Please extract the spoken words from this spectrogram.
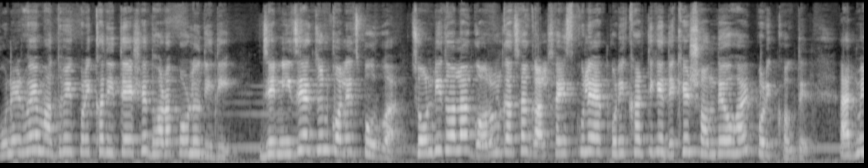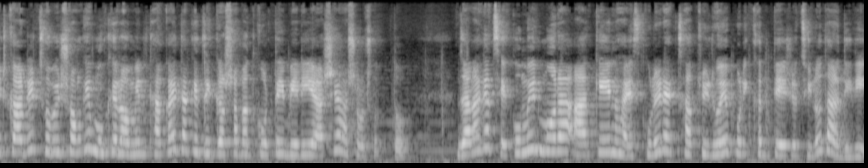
বোনের হয়ে মাধ্যমিক পরীক্ষা দিতে এসে ধরা পড়ল দিদি, যে নিজে একজন কলেজ পড়ুয়া। চণ্ডীতলা গরলগাছা গার্লস হাই স্কুলে এক পরীক্ষার্থীকে দেখে সন্দেহ হয় পরীক্ষকদের। অ্যাডমিট কার্ডের ছবির সঙ্গে মুখের অমিল থাকায় তাকে জিজ্ঞাসাবাদ করতেই বেরিয়ে আসে আসল সত্য। জানা গেছে, কুমির মোরা আর কে এন হাই স্কুলের এক ছাত্রীর হয়ে পরীক্ষা দিতে এসেছিল তার দিদি।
